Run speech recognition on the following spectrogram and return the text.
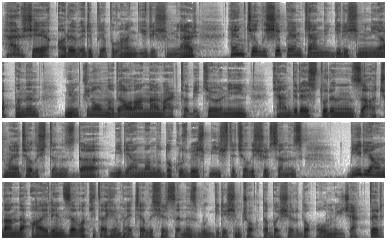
her şeye ara verip yapılan girişimler. Hem çalışıp hem kendi girişimini yapmanın mümkün olmadığı alanlar var tabii ki. Örneğin kendi restoranınızı açmaya çalıştığınızda bir yandan da 9-5 bir işte çalışırsanız bir yandan da ailenize vakit ayırmaya çalışırsanız bu girişim çok da başarılı olmayacaktır.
